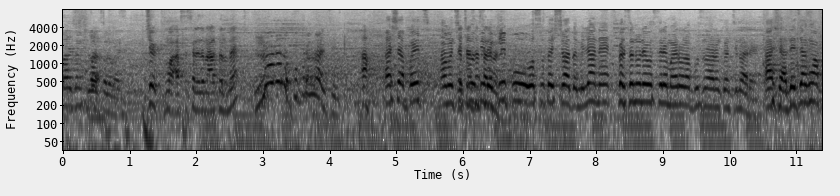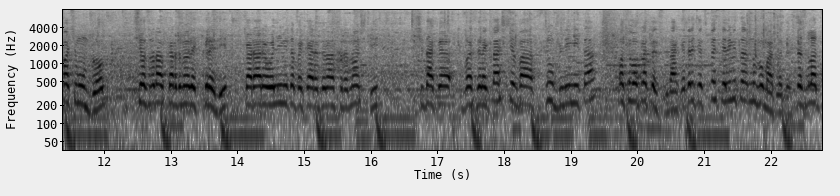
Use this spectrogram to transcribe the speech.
mai dăm și la altă lume Ce, mă, asta se le dă în altă lume? Nu, nu, nu, cumpărăm la alții Ah. Așa, băieți, am început asta bine s-a clipul, 100 și ceva de milioane Sper să nu ne ustere mai rău la buzunar în continuare Așa, deci acum facem un vlog Și o să vă dau cardul meu de credit Care are o limită pe care dumneavoastră nu o știți și dacă vă selectați ceva sub limita, o să vă plătesc. Dacă treceți peste limită, nu vă mai plătesc. Puteți să luați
